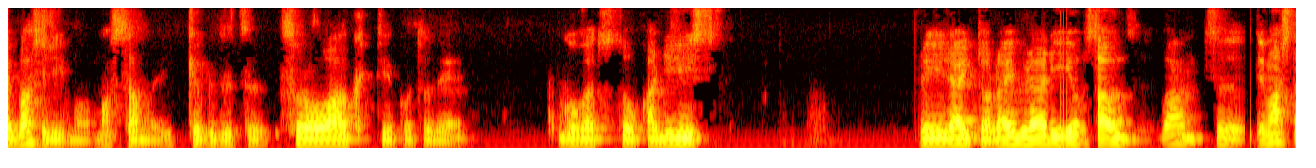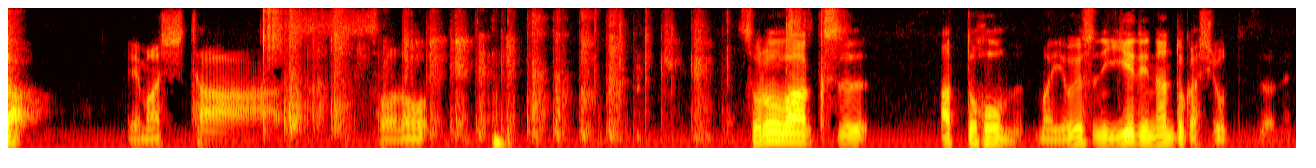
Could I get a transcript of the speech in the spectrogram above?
ーバシリーもマスターも一曲ずつソロワークっていうことで、5月10日リリース、プレイライトライブラリーサウンズ1、2出ました。出ました。ソロ、ソロワークスアットホーム。まあ、要するに家で何とかしろって言ってたね。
